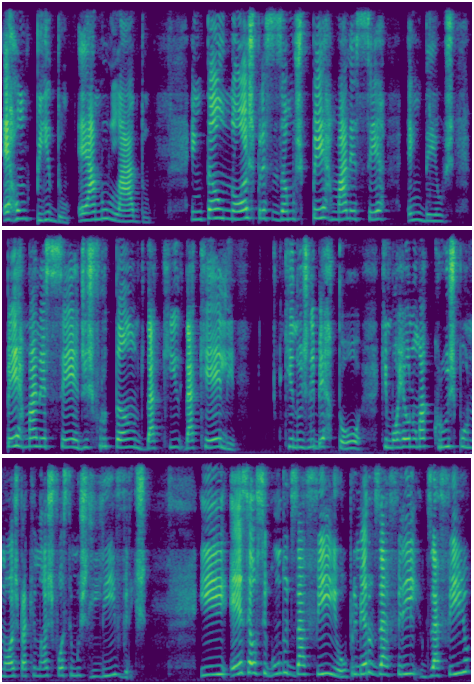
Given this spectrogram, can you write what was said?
é rompido, é anulado. Então nós precisamos permanecer em Deus, permanecer desfrutando daqui, daquele que nos libertou, que morreu numa cruz por nós para que nós fôssemos livres. E esse é o segundo desafio. O primeiro desafio, desafio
